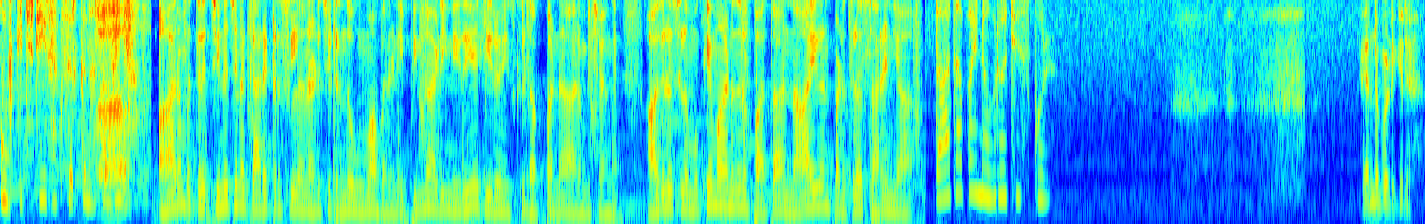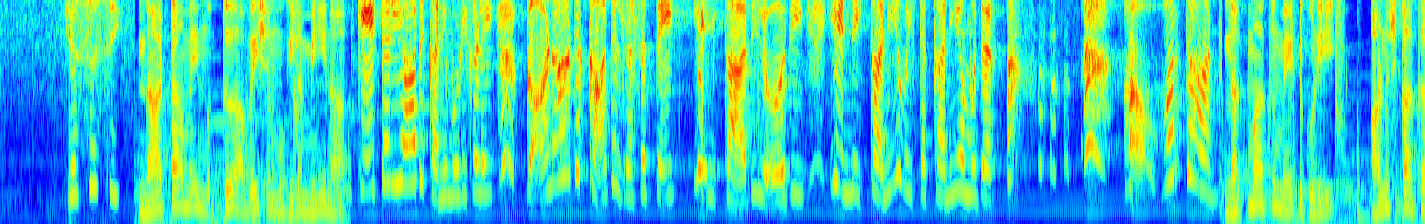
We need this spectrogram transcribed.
உங்ககிட்ட டிராக்ஸ் இருக்குன்னு சொல்றீங்க ஆரம்பத்துல சின்ன சின்ன கேரக்டர்ஸ்ல நடிச்சிட்டு இருந்த உமாபரணி பின்னாடி நிறைய ஹீரோயின்ஸ்க்கு டப் பண்ண ஆரம்பிச்சாங்க. அதுல சில முக்கியமானதுன்னு பார்த்தா நாயகன் படத்துல சரண்யா. தாதாபாய் நவரோஜி ஸ்கூல் என்ன படிக்கிற? எஸ்எஸ்சி. நாட்டாமை முத்து அவை சண்முகில மீனா. கேட்டறியாத கனிமொழிகளை காணாத காதல் ரசத்தை என் காதில் ஓதி என்னை கனிய வைத்த கனியமுதர் அவர்தான். நக்மாக்கு மேட்டுக்குடி அனுஷ்காக்கு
